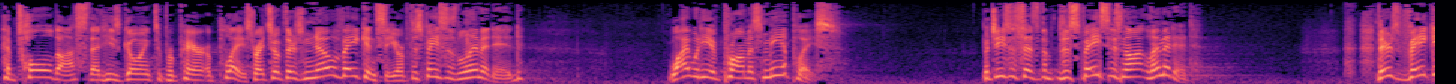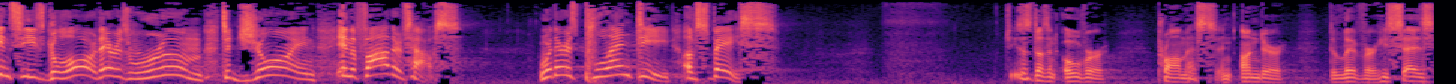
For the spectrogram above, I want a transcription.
have told us that he's going to prepare a place, right? So if there's no vacancy or if the space is limited, why would he have promised me a place? But Jesus says the, the space is not limited. There's vacancies galore. There is room to join in the Father's house where there is plenty of space. Jesus doesn't over promise and under deliver. He says,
